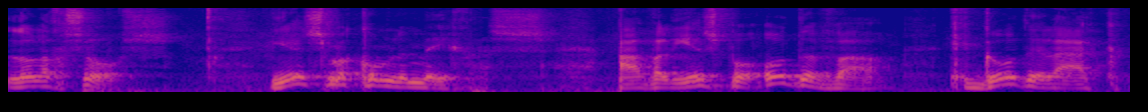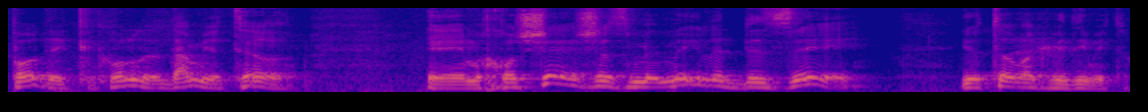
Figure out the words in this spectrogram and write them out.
לא לחשוש. יש מקום למיחש, אבל יש פה עוד דבר, כגודל ההקפודה, ככל אדם יותר אה, חושש, אז ממילא בזה יותר מקפידים איתו.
